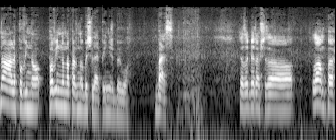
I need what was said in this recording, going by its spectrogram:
No ale powinno, powinno na pewno być lepiej niż było. Bez. Ja zabieram się za lampę.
